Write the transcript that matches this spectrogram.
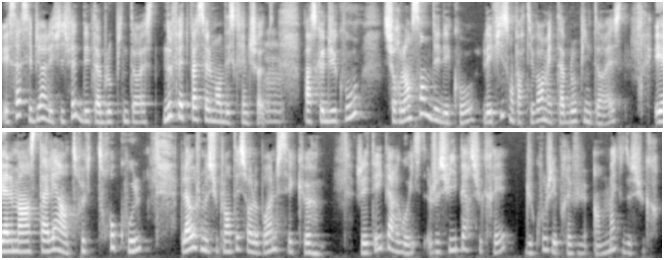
Et ça, c'est bien, les filles, faites des tableaux Pinterest. Ne faites pas seulement des screenshots. Mhm. Parce que du coup, sur l'ensemble des décos, les filles sont parties voir mes tableaux Pinterest et elle m'a installé un truc trop cool. Là où je me suis plantée sur le brunch, c'est que j'ai été hyper égoïste. Je suis hyper sucrée. Du coup, j'ai prévu un max de sucre.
